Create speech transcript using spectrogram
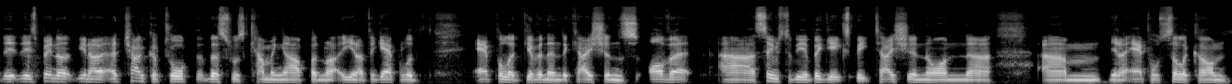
There's been a you know a chunk of talk that this was coming up, and uh, you know I think Apple had Apple had given indications of it. Uh, seems to be a big expectation on uh, um, you know Apple Silicon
